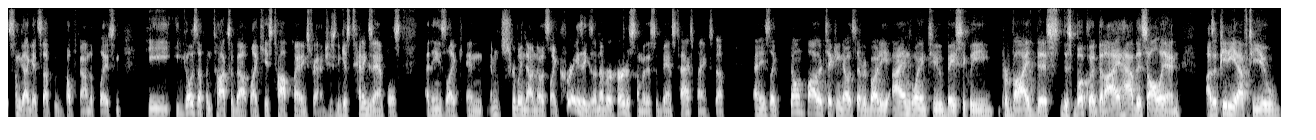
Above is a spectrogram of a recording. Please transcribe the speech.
some guy gets up who helped found the place, and he he goes up and talks about like his top planning strategies, and he gives ten examples. I think he's like, and I'm scribbling down notes like crazy because I've never heard of some of this advanced tax planning stuff and he's like don't bother taking notes everybody. I'm going to basically provide this this booklet that i have this all in as a pdf to you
